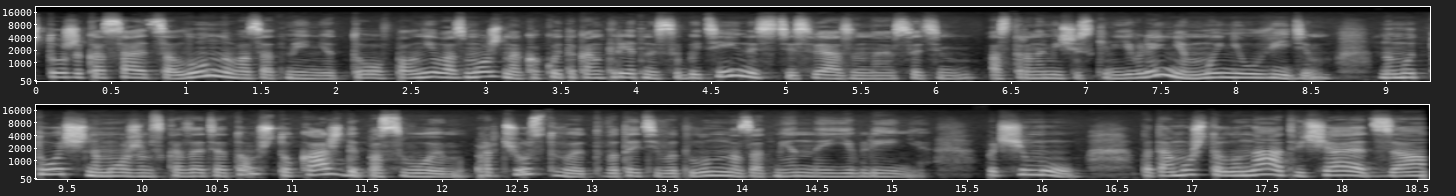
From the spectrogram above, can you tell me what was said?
Что же касается лунного затмения, то вполне возможно какой-то конкретной событийности, связанной с этим астрономическим явлением, мы не увидим. Но мы точно можем сказать о том, что каждый по-своему прочувствует вот эти вот лунно-затменные явления. Почему? Потому что Луна отвечает за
